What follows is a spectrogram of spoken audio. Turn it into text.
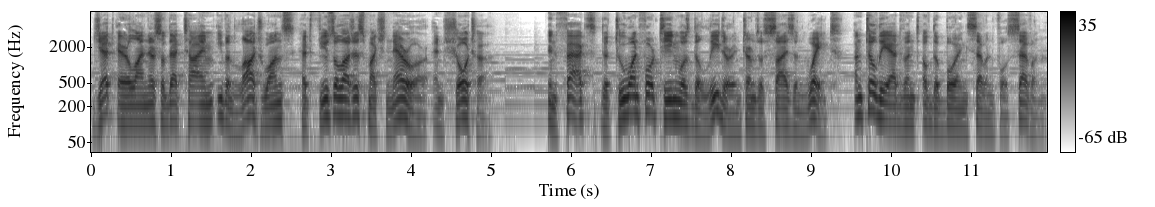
Jet airliners of that time, even large ones, had fuselages much narrower and shorter. In fact, the Tu-114 was the leader in terms of size and weight, until the advent of the Boeing 747.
